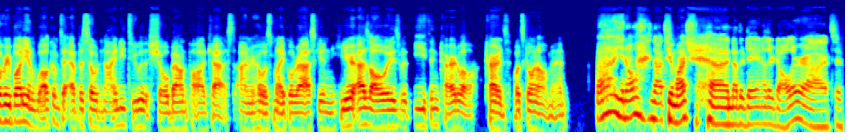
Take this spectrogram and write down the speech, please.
everybody, and welcome to episode 92 of the Showbound podcast. I'm your host, Michael Raskin, here as always with Ethan Cardwell. Cards, what's going on, man? Uh, you know, not too much. Uh, another day, another dollar. Uh, it's a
